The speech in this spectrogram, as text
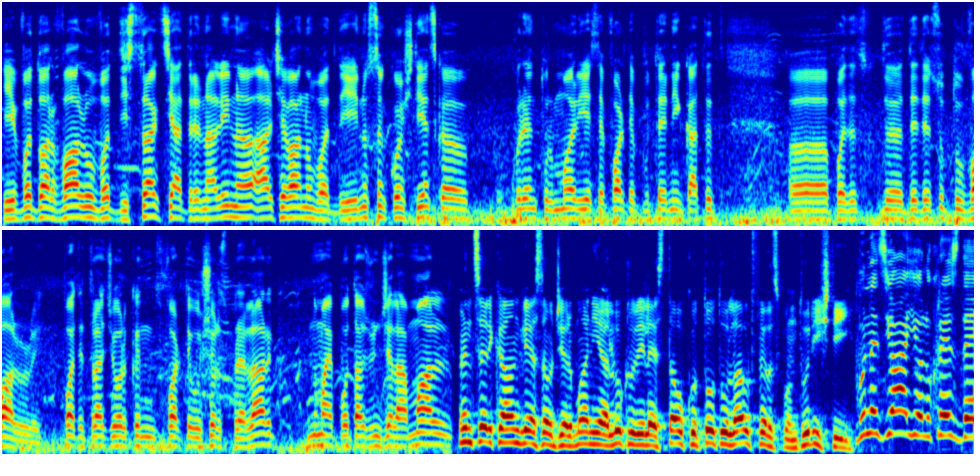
Ei văd doar valul, văd distracție, adrenalină, altceva nu văd. Ei nu sunt conștienți că curentul mării este foarte puternic atât uh, pe dedesubtul valului. Poate trage oricând foarte ușor spre larg, nu mai pot ajunge la mal. În țări ca Anglia sau Germania, lucrurile stau cu totul altfel, spun turiștii. Bună ziua, eu lucrez de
